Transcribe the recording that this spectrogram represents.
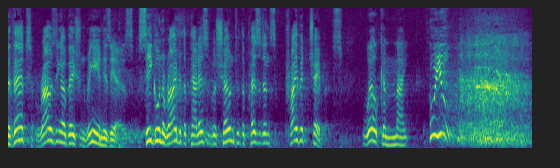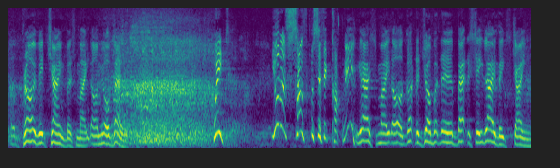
With that rousing ovation ringing in his ears, Seagoon arrived at the palace and was shown to the president's private chambers. Welcome, mate. Who are you? Uh, private chambers, mate. I'm your valet. Wait! You're a South Pacific Cockney? Yes, mate. I got the job at the Battersea Labour Exchange.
